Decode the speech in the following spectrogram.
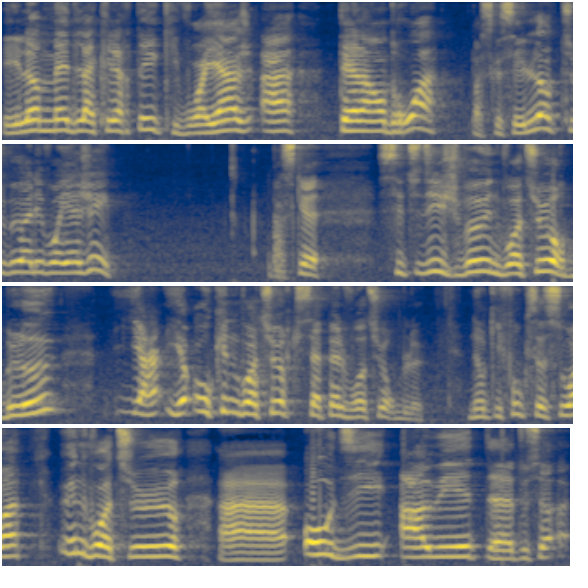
Et là, mets de la clarté, qui voyage à tel endroit, parce que c'est là que tu veux aller voyager. Parce que si tu dis je veux une voiture bleue, il n'y a, aucune voiture qui s'appelle voiture bleue. Donc, il faut que ce soit une voiture euh, Audi A8, euh, tout ça,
